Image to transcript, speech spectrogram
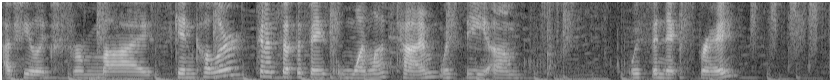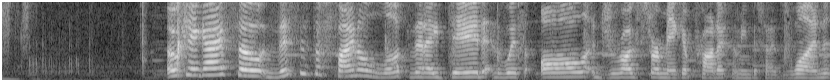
I feel like, for my skin color. I'm gonna set the face one last time with the, um, with the NYX spray. Okay guys, so this is the final look that I did with all drugstore makeup products, I mean besides one,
